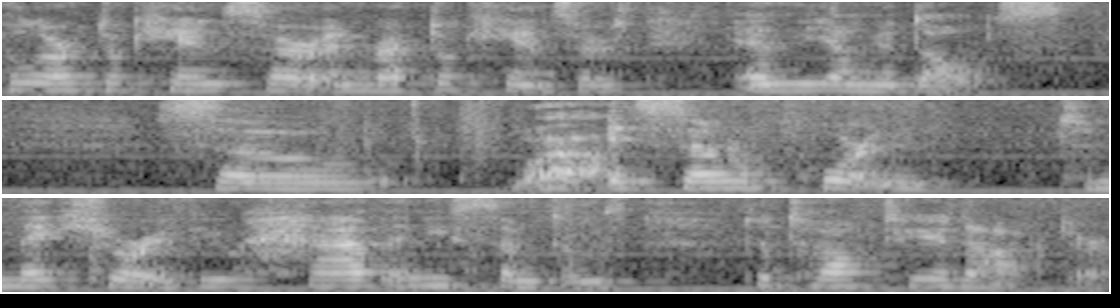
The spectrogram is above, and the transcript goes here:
colorectal cancer and rectal cancers in young adults. So Wow. it's so important to make sure if you have any symptoms to talk to your doctor.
